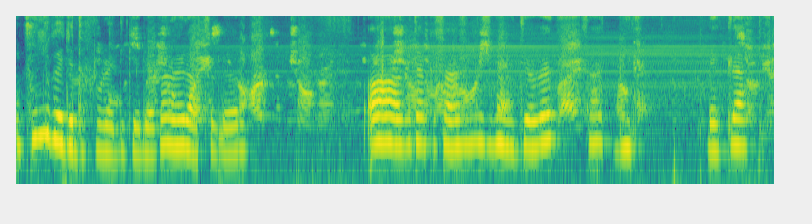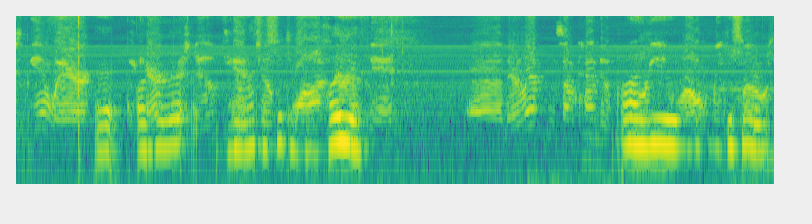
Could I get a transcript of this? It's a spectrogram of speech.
üçüncü gecede Freddy geliyor. Ben öyle hatırlıyorum. Aa bir dakika bir bitiyor ve saat bir. Bekle. Ee, arkada yavaş sesi kesin. Hayır. Hayır. Geçilmemiş,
